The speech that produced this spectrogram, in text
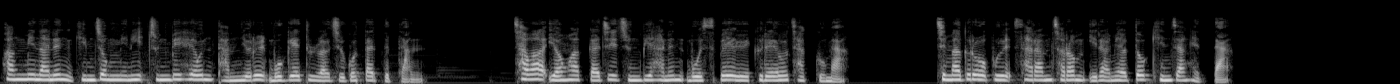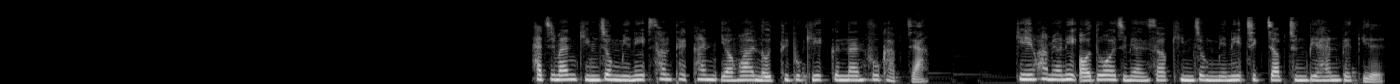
황미나는 김종민이 준비해온 담요를 목에 둘러주고 따뜻한 차와 영화까지 준비하는 모습에 왜 그래요 자꾸마. 지막으로 볼 사람처럼 일하며 또 긴장했다. 하지만 김종민이 선택한 영화 노트북이 끝난 후 갑자 기 화면이 어두워지면서 김종민이 직접 준비한 100일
